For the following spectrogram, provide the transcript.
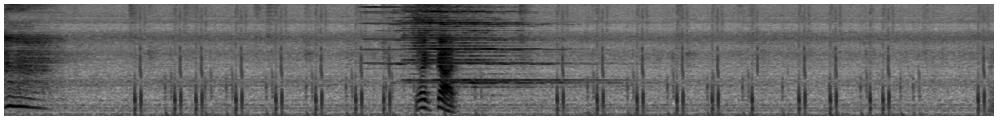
Good God. I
